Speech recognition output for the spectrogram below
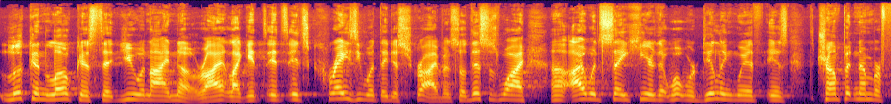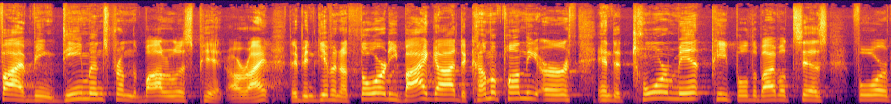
looking locusts that you and I know, right? Like it's, it's, it's crazy what they describe. And so this is why uh, I would say here that what we're dealing with is trumpet number five being demons from the bottomless pit, all right? They've been given authority by God to come upon the earth and to torment people, the Bible says, for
